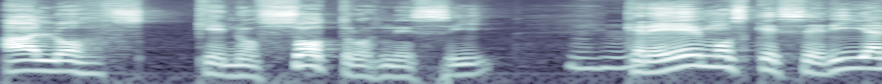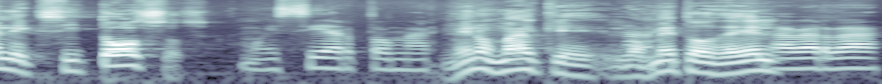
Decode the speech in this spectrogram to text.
a los que nosotros, Nesí, creemos que serían exitosos. Muy cierto, Omar. Menos mal que los métodos de él La verdad,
